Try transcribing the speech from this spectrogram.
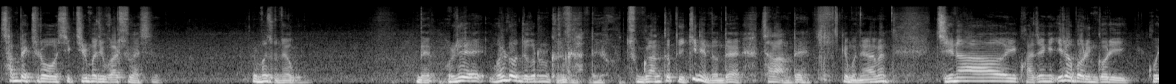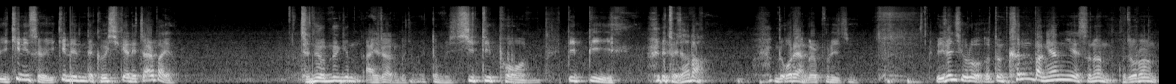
300km씩 짊어지고 갈 수가 있어요. 얼마 좋냐고. 근데 원래 원론적으로는 그런 건안 돼요. 중간 것도 있긴 있는데 잘 안 돼. 그게 뭐냐면 진화의 과정에 잃어버린 거리, 그 있긴 있어요. 있긴 있는데 그 시간이 짧아요. 전혀 없는 게 아니라는 거죠. 또뭐 시티폰, 삐삐, 되잖아. 근데 오래 안갈 뿐이지. 이런 식으로 어떤 큰 방향에서는 구조는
